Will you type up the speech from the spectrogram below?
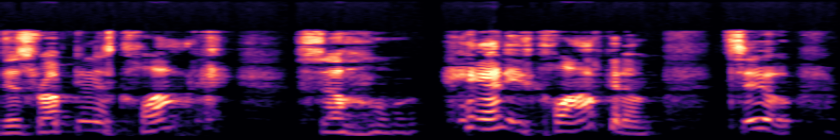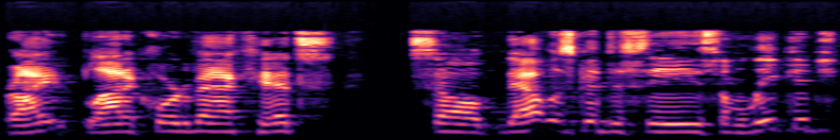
disrupting his clock. So, and he's clocking him too, right? A lot of quarterback hits. So that was good to see. Some leakage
